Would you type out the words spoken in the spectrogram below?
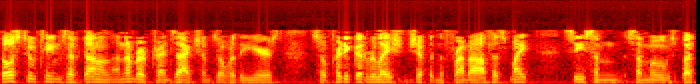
Those two teams have done a number of transactions over the years, so pretty good relationship in the front office. Might see some some moves, but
